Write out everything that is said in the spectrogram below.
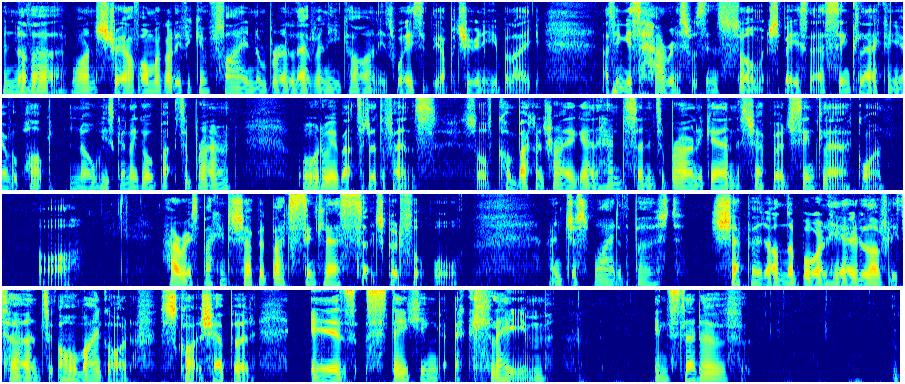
Another one straight off. Oh my god! If he can find number eleven, he can't. He's wasted the opportunity. But like, I think it's Harris was in so much space there. Sinclair, can you have a pop? No, he's going to go back to Brown, all the way back to the defence. Sort of come back and try again. Henderson into Brown again. Shepherd, Sinclair, go on. Oh, Harris back into Shepherd, back to Sinclair. Such good football. And just wide of the post. Shepherd on the ball here. Lovely turn. To, oh my god. Scott Shepherd is staking a claim instead of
